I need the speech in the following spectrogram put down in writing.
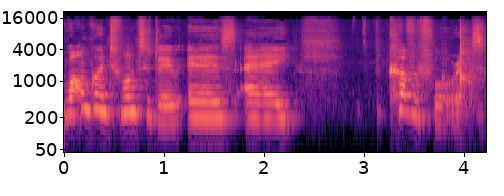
what I'm going to want to do is a cover for it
